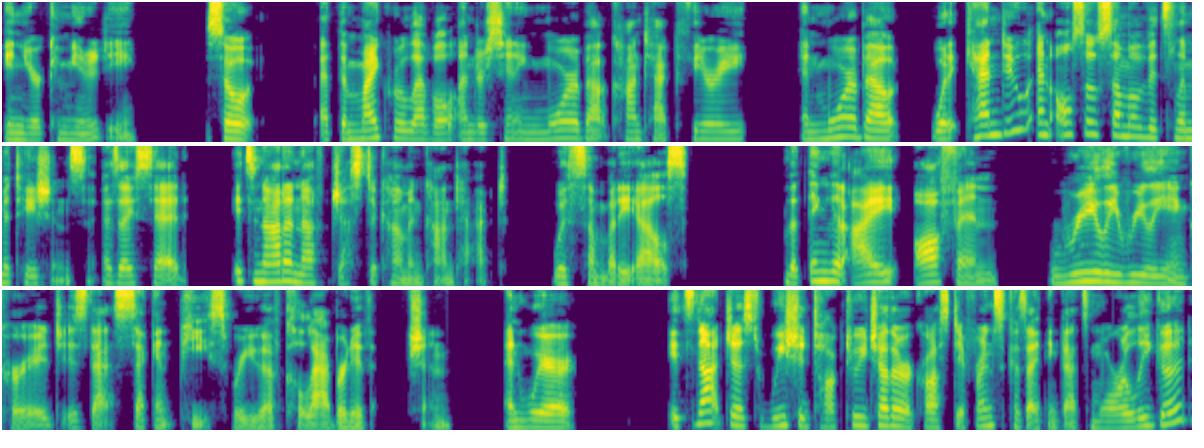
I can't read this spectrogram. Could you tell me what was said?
in your community. So, at the micro level, understanding more about contact theory and more about what it can do and also some of its limitations. As I said, it's not enough just to come in contact with somebody else. The thing that I often really, really encourage is that second piece where you have collaborative action and where it's not just we should talk to each other across difference, because I think that's morally good.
